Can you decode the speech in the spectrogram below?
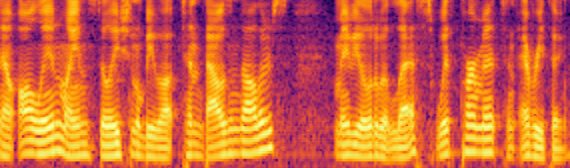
Now, all in, my installation will be about $10,000, maybe a little bit less, with permits and everything,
